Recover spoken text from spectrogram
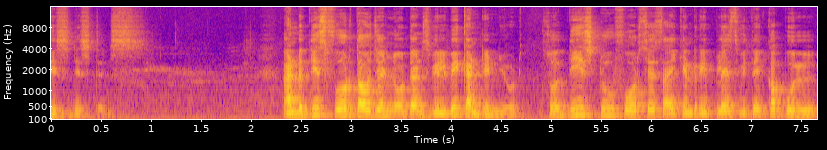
this distance and this 4000 newtons will be continued So these two forces I can replace with a couple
